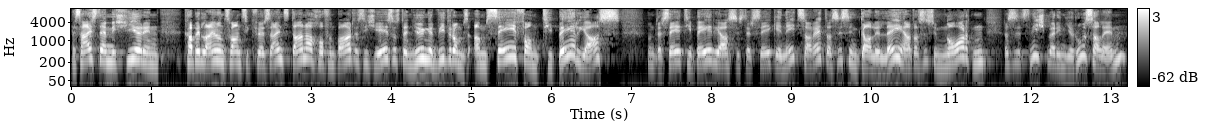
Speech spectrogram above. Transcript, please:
Es heißt nämlich hier in Kapitel 21, Vers 1, danach offenbarte sich Jesus den Jüngern wiederum am See von Tiberias. Und der See Tiberias ist der See Genezareth, das ist in Galiläa, das ist im Norden, das ist jetzt nicht mehr in Jerusalem.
